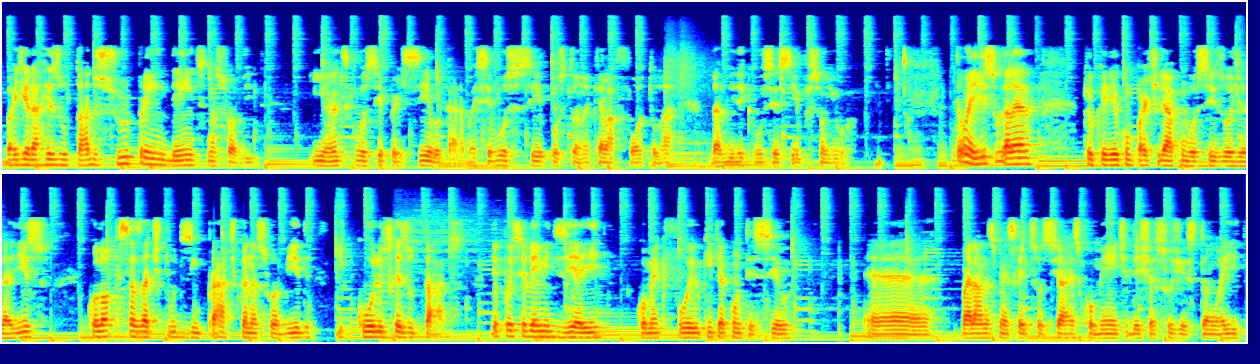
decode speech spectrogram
vai gerar resultados surpreendentes na sua vida. E antes que você perceba, cara, vai ser você postando aquela foto lá da vida que você sempre sonhou. Então é isso, galera, que eu queria compartilhar com vocês hoje era isso. Coloque essas atitudes em prática na sua vida e colhe os resultados. Depois você vem me dizer aí como é que foi, o que, que aconteceu. É, vai lá nas minhas redes sociais, comente, deixe a sugestão aí.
